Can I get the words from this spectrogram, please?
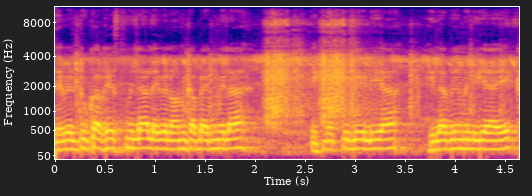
लेवल टू का वेस्ट मिला लेवल वन का बैग मिला एक मिनट ले लिया हिला भी मिल गया एक।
